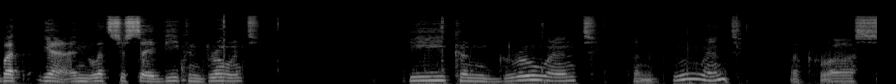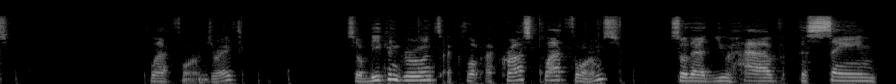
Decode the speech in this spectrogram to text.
But yeah and let's just say be congruent. Be congruent congruent across platforms right? So be congruent across platforms so that you have the same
